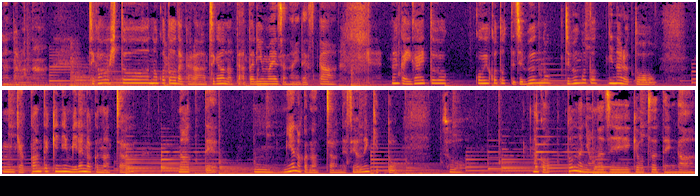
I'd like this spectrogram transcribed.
なんだろうな違う人のことだから違うのって当たり前じゃないですか。なんか意外とこういうことって自分の自分ごとになると、うん、客観的に見れなくなっちゃうなってうん、見えなくなっちゃうんですよねきっと。そう。なんかどんなに同じ共通点が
